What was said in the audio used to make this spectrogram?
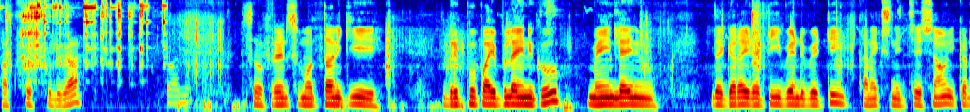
సక్సెస్ఫుల్గా. సో ఫ్రెండ్స్ మొత్తానికి డ్రిప్ పైప్ లైన్కు మెయిన్ లైన్ దగ్గర ఇక్కడ టీ బెండ్ పెట్టి కనెక్షన్ ఇచ్చేసాం. ఇక్కడ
